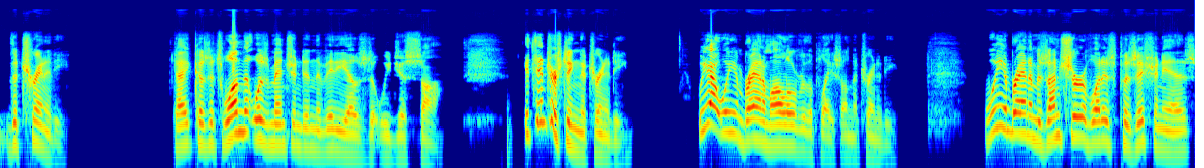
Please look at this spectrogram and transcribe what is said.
the Trinity. Okay, because it's one that was mentioned in the videos that we just saw. It's interesting, the Trinity. We got William Branham all over the place on the Trinity. William Branham is unsure of what his position is,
